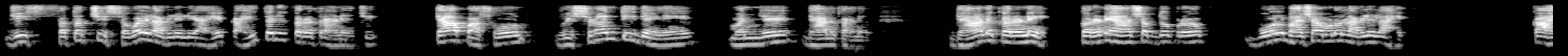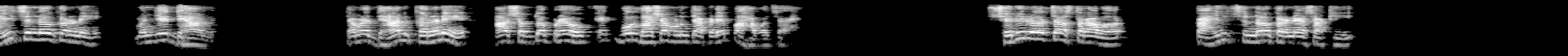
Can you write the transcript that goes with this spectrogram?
जी सततची सवय लागलेली आहे काहीतरी करत राहण्याची त्यापासून विश्रांती देणे म्हणजे ध्यान करणे. ध्यान करणे करणे हा शब्द प्रयोग बोल भाषा म्हणून लागलेला आहे. काहीच न करणे म्हणजे ध्यान. त्यामुळे ध्यान करणे हा शब्द प्रयोग एक बोल भाषा म्हणून त्याकडे पाहावंच आहे. शरीराच्या स्तरावर काहीच न करण्यासाठी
